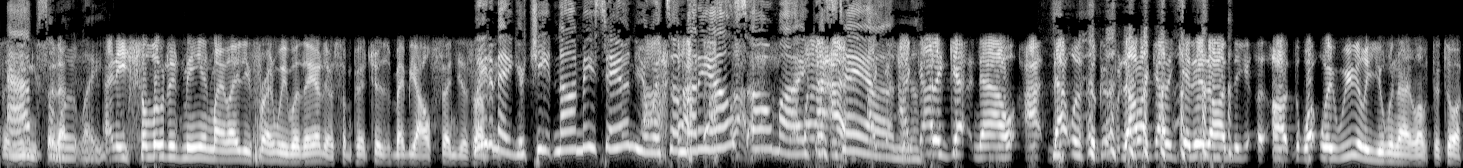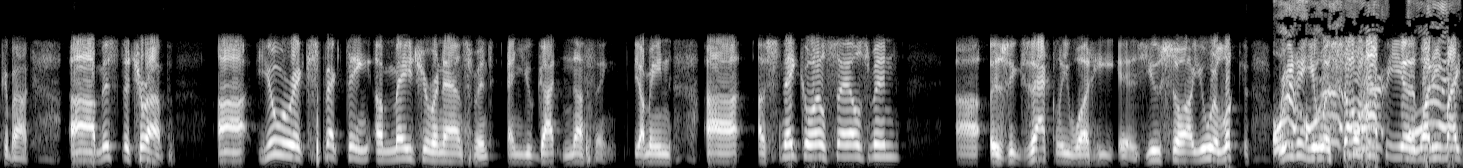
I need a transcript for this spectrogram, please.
singing. Absolutely. And he saluted me and my lady friend. We were there. There's some pictures. Maybe I'll send you something. Wait a minute, you're cheating on me, Stan? You're with somebody else? Oh my, Well, I- Stan! I, I, gotta get now. I, that was the good. now I gotta get in on the uh, what we really you and I love to talk about, uh, Mr. Trump. Uh, you were expecting a major announcement, and you got nothing. I mean, uh, a snake oil salesman. Uh, is exactly what he is. You saw, you were looking, Or- Rita. you were so or- happy at what he might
